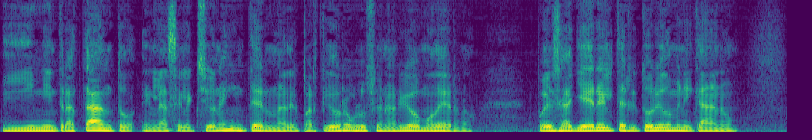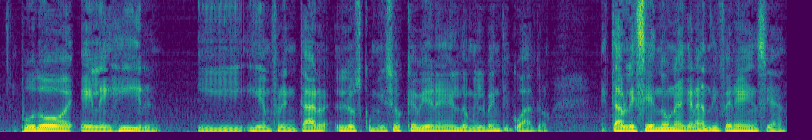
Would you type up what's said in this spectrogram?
Y mientras tanto, en las elecciones internas del Partido Revolucionario Moderno, pues ayer el territorio dominicano pudo elegir y, enfrentar los comicios que vienen en el 2024, estableciendo una gran diferencia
